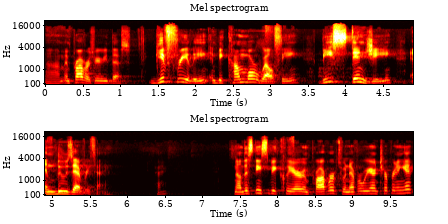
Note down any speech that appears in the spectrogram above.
Um, in Proverbs, we read this Give freely and become more wealthy, be stingy and lose everything. Okay? Now, this needs to be clear in Proverbs whenever we are interpreting it.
